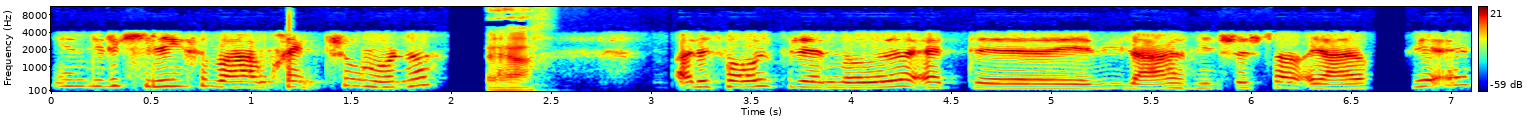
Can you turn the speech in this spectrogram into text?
en lille killing, som var omkring to måneder. Ja. Og det foregik på den måde, at øh, vi var, min søster og jeg, på ferie.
